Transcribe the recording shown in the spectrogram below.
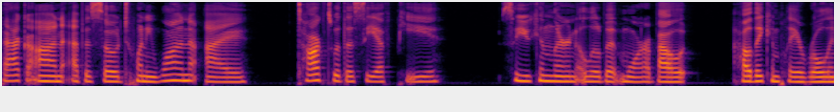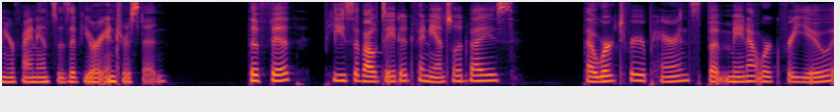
Back on episode 21, I talked with a CFP so you can learn a little bit more about how they can play a role in your finances if you are interested. The fifth piece of outdated financial advice that worked for your parents but may not work for you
